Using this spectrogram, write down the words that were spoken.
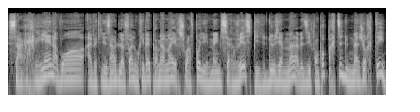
ça n'a rien à voir avec les anglophones au Québec. Premièrement, ils reçoivent pas les mêmes services, puis deuxièmement, elle dire, ils font pas partie d'une majorité.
